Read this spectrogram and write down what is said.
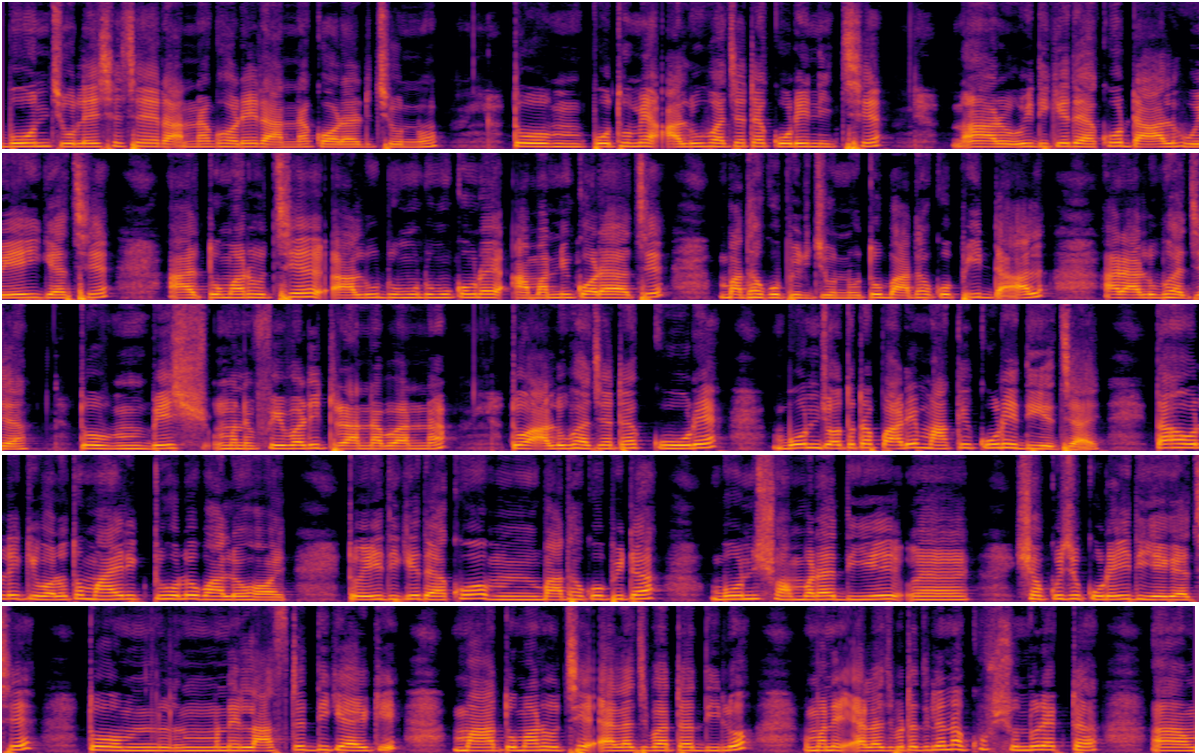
বোন চলে এসেছে রান্নাঘরে রান্না করার জন্য। তো প্রথমে আলু ভাজাটা করে নিচ্ছে। আর ওইদিকে দেখো ডাল হয়েই গেছে। আর তোমার হচ্ছে আলু ডুমু ডুমু কোমরায় আমানি করা আছে বাঁধাকপির জন্য। তো বাঁধাকপি, ডাল আর আলু ভাজা। তো বেশ মানে ফেভারিট রান্না বান্না তো আলু ভাজাটা করে বোন যতটা পারে মাকে করে দিয়ে যায়। তাহলে কি বলো তো মায়ের একটু হলেও ভালো হয়। তো এইদিকে দেখো বাঁধাকপিটা বোন সম্বারা দিয়ে সব কিছু করেই দিয়ে গেছে। তো মানে লাস্টের দিকে আর কি, মা তোমার হচ্ছে এলাচ বাটা দিল। মানে এলাচ বাটা দিলে না খুব সুন্দর একটা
